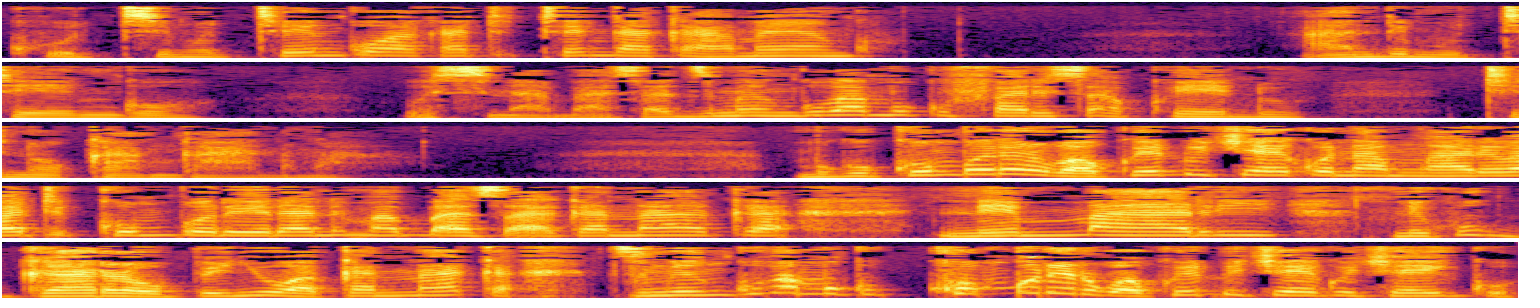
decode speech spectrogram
Kuti mutengo wakatitenga kahama yangu? Handi mutengo usina basa. Dzimwe nguva mukufarisa kwedu tinokanganwa mukukomborerwa kwedu chaiko namwari vatikomborera nemabasa akanaka nemari nekugara upenyu hwakanaka. Dzimwe nguva mukukomborerwa kwedu chaiko chaiko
